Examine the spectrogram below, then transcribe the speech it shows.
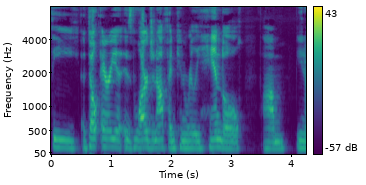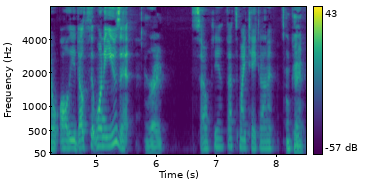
the adult area is large enough and can really handle um, you know, all the adults that want to use it. Right. So yeah, that's my take on it. Okay.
